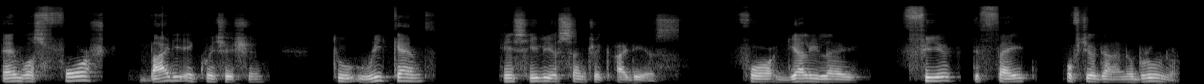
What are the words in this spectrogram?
and was forced by the Inquisition to recant his heliocentric ideas, for Galilei feared the fate of Giordano Bruno.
